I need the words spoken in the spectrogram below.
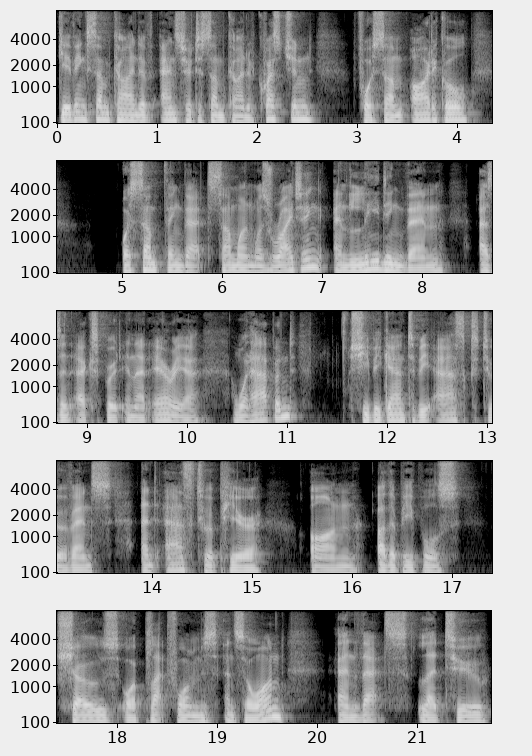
giving some kind of answer to some kind of question for some article or something that someone was writing and leading then as an expert in that area. And what happened? She began to be asked to events and asked to appear on other people's shows or platforms and so on. And that's led to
